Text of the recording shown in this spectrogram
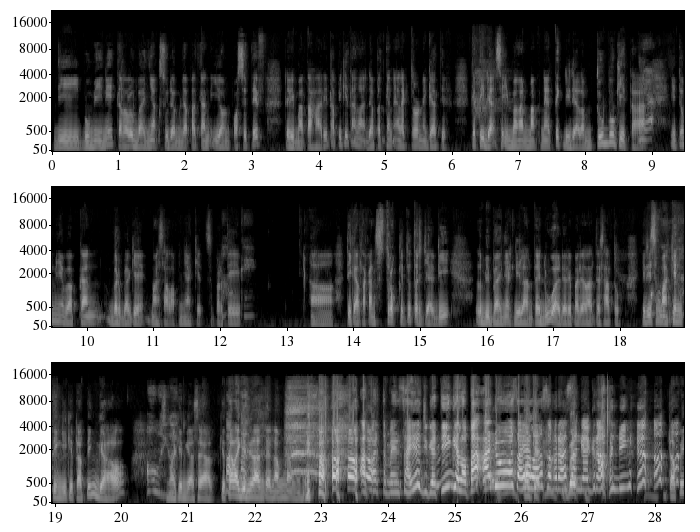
di bumi ini terlalu banyak sudah mendapatkan ion positif dari matahari tapi kita nggak dapatkan elektron negatif ketidakseimbangan magnetik di dalam tubuh kita Iya. itu menyebabkan berbagai masalah penyakit seperti Oke. Uh, dikatakan stroke itu terjadi lebih banyak di lantai dua daripada lantai satu jadi Oh, semakin iya? tinggi kita tinggal Oh god. semakin nggak sehat kita lagi di lantai 66 ini Apartemen saya juga tinggi loh Pak. Aduh, saya Oke, langsung ngerasa nggak grounding. tapi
